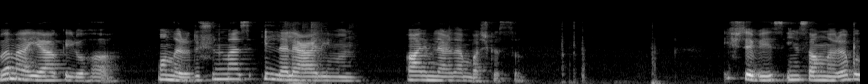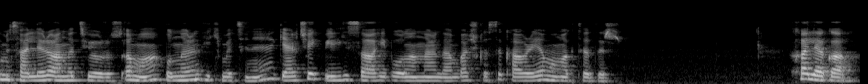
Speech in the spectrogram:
ve ma yaqiluha. Onları düşünmez illel alimun. Alimlerden başkası. İşte biz insanlara bu misalleri anlatıyoruz ama bunların hikmetini gerçek bilgi sahibi olanlardan başkası kavrayamamaktadır. Halaga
